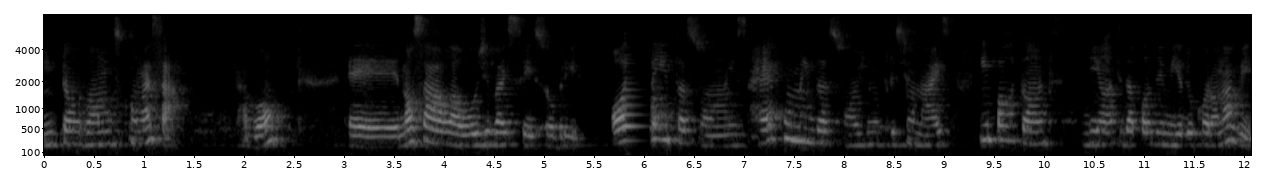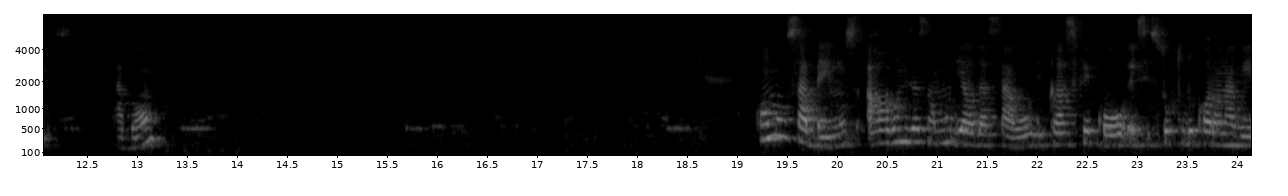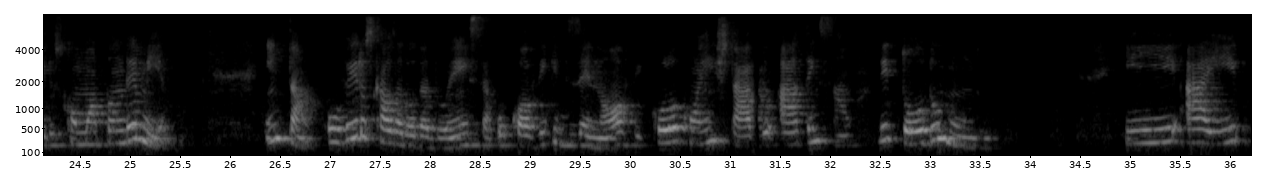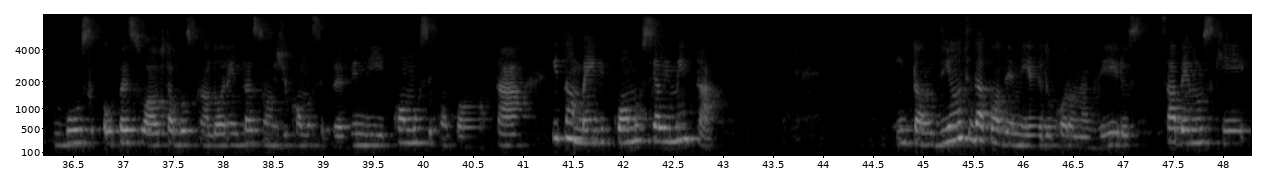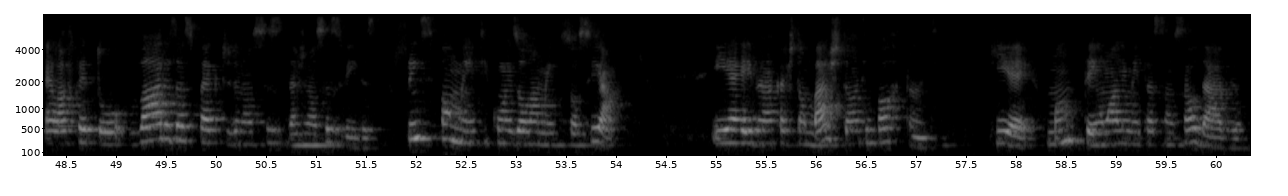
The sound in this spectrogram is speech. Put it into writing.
Então, vamos começar, tá bom? É, nossa aula hoje vai ser sobre orientações, recomendações nutricionais importantes diante da pandemia do coronavírus, tá bom? Como sabemos, a Organização Mundial da Saúde classificou esse surto do coronavírus como uma pandemia. Então, o vírus causador da doença, o COVID-19, colocou em estado a atenção de todo o mundo, e aí o pessoal está buscando orientações de como se prevenir, como se comportar e também de como se alimentar. Então, diante da pandemia do coronavírus, sabemos que ela afetou vários aspectos nossas, das nossas vidas, principalmente com o isolamento social. E aí vem uma questão bastante importante, que é manter uma alimentação saudável,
